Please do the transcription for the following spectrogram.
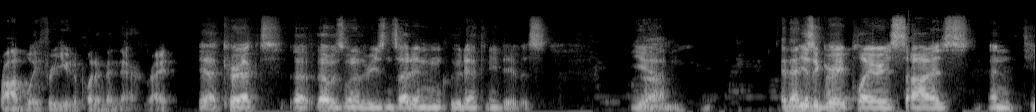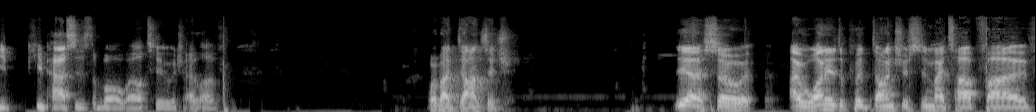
probably for you to put him in there, right? Yeah, correct. That, that was one of the reasons I didn't include Anthony Davis. Yeah. Um, and then he's a great player, his size, and he he passes the ball well too, which I love. What about Doncic? Yeah, so I wanted to put Doncic in my top five.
